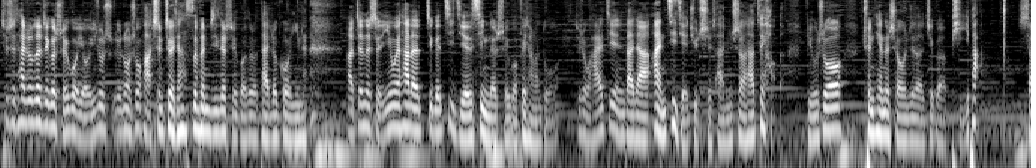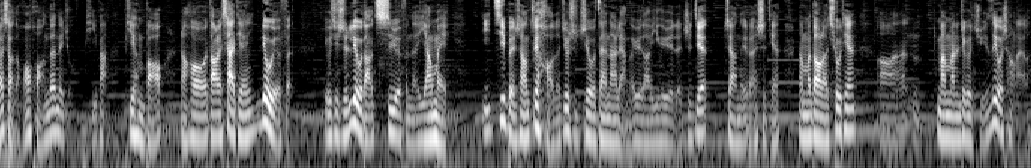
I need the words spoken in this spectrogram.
就是台州的这个水果，有一种有一种说法是浙江四分之一的水果都是台州供应的，啊，真的是因为它的这个季节性的水果非常的多，就是我还是建议大家按季节去吃，才能吃到它最好的。比如说春天的时候的这个枇杷，小小的黄黄的那种枇杷，皮很薄。然后到了夏天六月份，尤其是六到七月份的杨梅，一基本上最好的就是只有在那两个月到一个月的之间这样的一段时间。那么到了秋天啊、慢慢的这个橘子又上来了。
